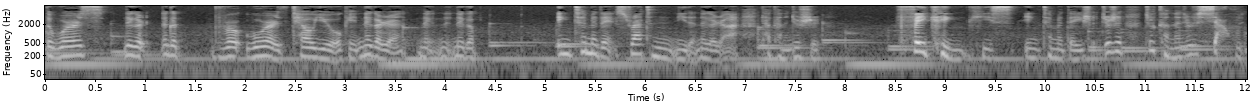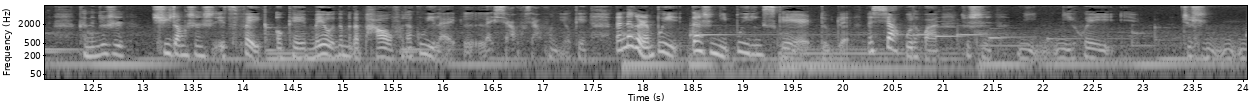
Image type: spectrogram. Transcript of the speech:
the words 那个那个 words tell you OK，那个人那那那个 intimidate threaten 你的那个人啊，他可能就是。 faking his intimidation，就是就可能就是吓唬，可能就是虚张声势，it's fake，OK，、okay? 没有那么的 powerful，他故意来来吓唬吓唬你，OK，那那个人不一，但是你不一定 scared，对不对？那吓唬的话，就是你你会，就是你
